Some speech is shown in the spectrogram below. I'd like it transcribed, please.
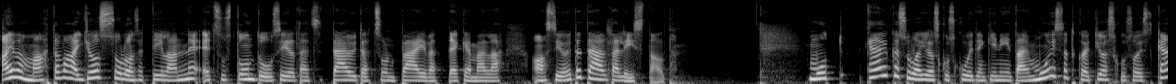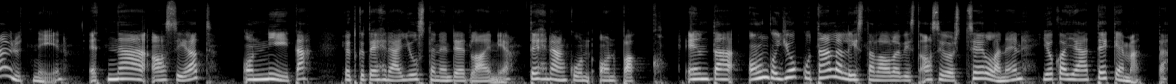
Aivan mahtavaa, jos sulla on se tilanne, että susta tuntuu siltä, että sä täytät sun päivät tekemällä asioita tältä listalta. Mutta käykö sulla joskus kuitenkin niin, tai muistatko, että joskus olisi käynyt niin, että nämä asiat on niitä, jotka tehdään just ennen deadlinea, tehdään kun on pakko. Entä onko joku tällä listalla olevista asioista sellainen, joka jää tekemättä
